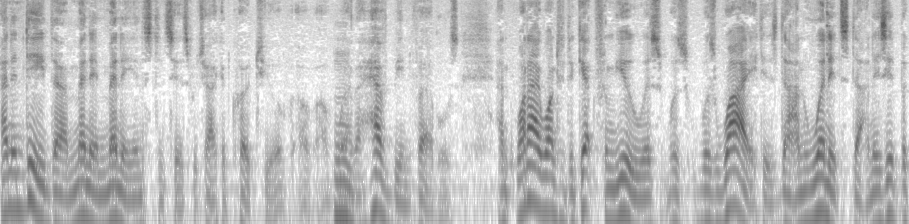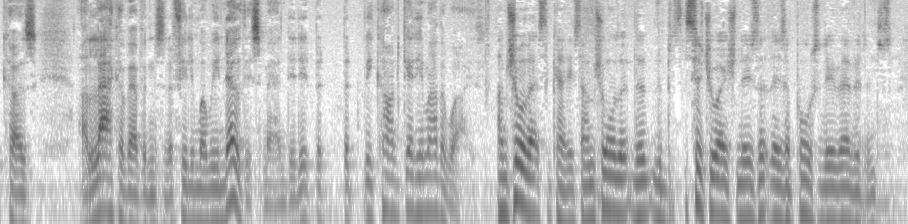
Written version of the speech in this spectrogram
and indeed there are many, many instances which I could quote to you of, of, of mm. where there have been verbals. And what I wanted to get from you was, was, was why it is done, when it's done. Is it because a lack of evidence and a feeling, well, we know this man did it, but, but we can't get him otherwise? I'm sure that's the case. I'm sure that the, the situation is that there's a paucity of evidence. Mm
